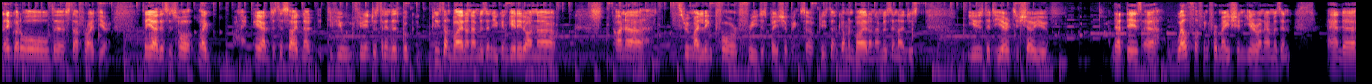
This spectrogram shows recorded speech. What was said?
They've got all the stuff right here. So yeah this is for like yeah just a side note if you if you're interested in this book please don't buy it on amazon. You can get it on uh on uh through my link for free, just pay shipping. So please don't come and buy it on Amazon. I just used it here to show you that there's a wealth of information here on Amazon and uh,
